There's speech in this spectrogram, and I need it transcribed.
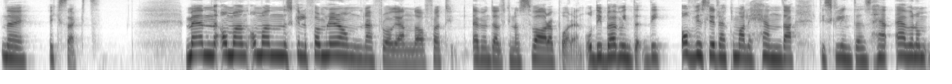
Nej, exakt. Men om man, om man skulle formulera om den här frågan då för att eventuellt kunna svara på den. Och det behöver inte, det, obviously det här kommer aldrig hända. Det skulle inte ens hända, även om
